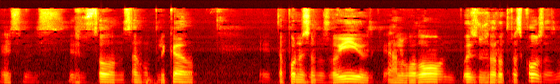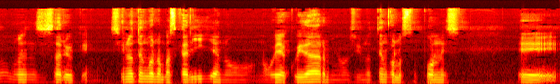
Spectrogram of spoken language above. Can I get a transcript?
Eso es, eso es todo, no es tan complicado. Eh, tapones en los oídos, algodón, puedes usar otras cosas, ¿no? No es necesario que, si no tengo la mascarilla, no, no voy a cuidarme, o si no tengo los tapones, eh,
